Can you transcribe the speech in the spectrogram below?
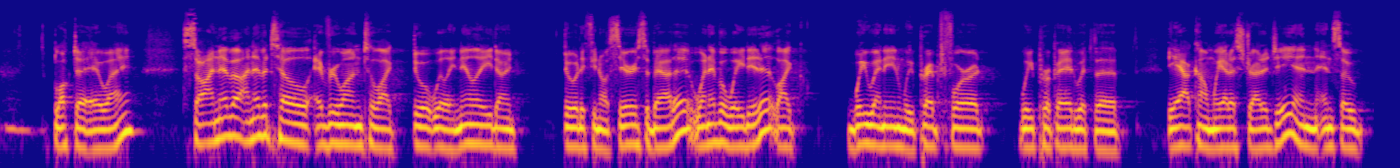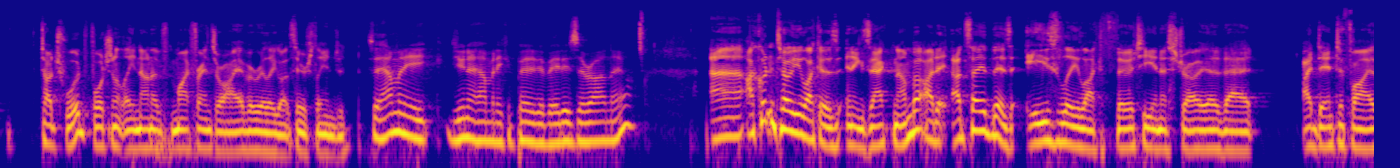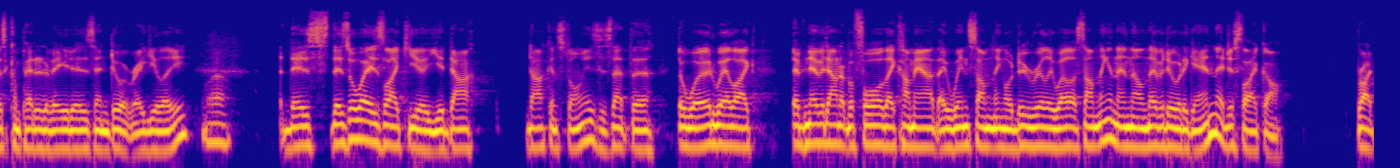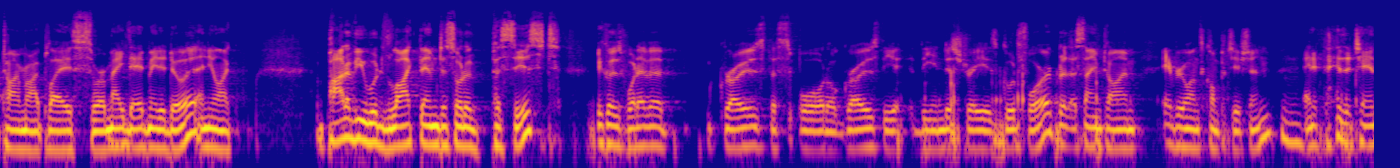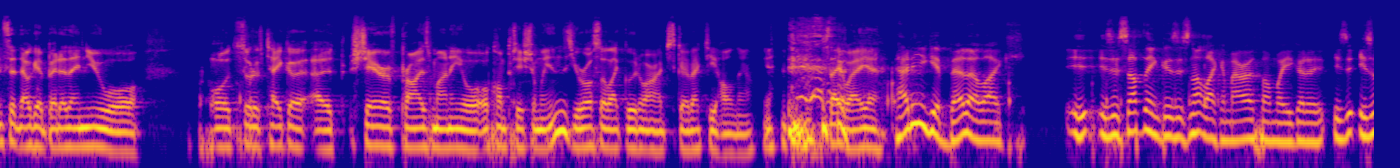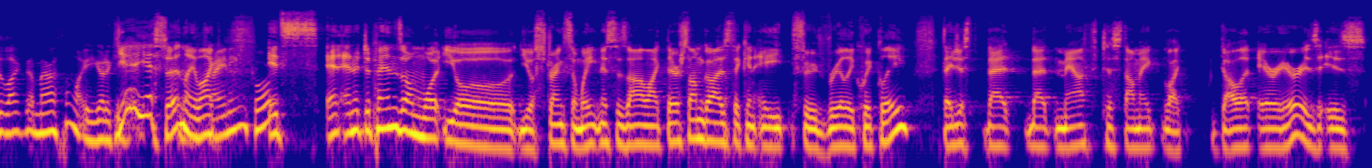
blocked her airway. So I never, I never tell everyone to like do it willy nilly. Don't do it if you're not serious about it. Whenever we did it, like we went in, we prepped for it, we prepared with the the outcome. We had a strategy, and and so touch wood. Fortunately, none of my friends or I ever really got seriously injured. So, how many? Do you know how many competitive eaters there are now? Uh, I couldn't tell you like a, an exact number. I'd, I'd say there's easily like 30 in Australia that identify as competitive eaters and do it regularly. Wow. There's there's always like your your dark dark and stormies. Is that the the word where like they've never done it before? They come out, they win something or do really well at something, and then they'll never do it again. They're just like, oh, right time, right place, or a mate dared me to do it, and you're like, part of you would like them to sort of persist because whatever grows the sport or grows the the industry is good for it but at the same time everyone's competition. Mm. And if there's a chance that they'll get better than you or or sort of take a, a share of prize money or, or competition wins you're also like good all right just go back to your hole now. Yeah. Stay away yeah. How do you get better? Like, is it something? Because it's not like a marathon where you got to. Is it? Is it like a marathon? Like you got to. Yeah, yeah, certainly. Like training for it? it's and, and it depends on what your your strengths and weaknesses are. Like there are some guys that can eat food really quickly. They just that that mouth to stomach like gullet area is is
